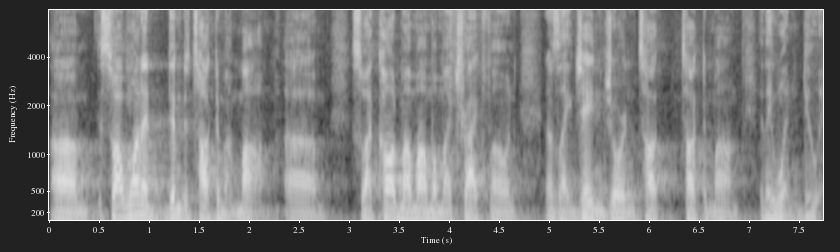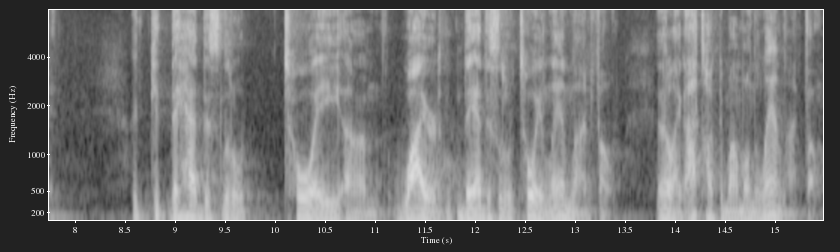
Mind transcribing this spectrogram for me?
Um, so I wanted them to talk to my mom. Um, so I called my mom on my TracFone and I was like, Jaden Jordan, talk, talk to mom. And they wouldn't do it. They had this little toy um, wired, they had this little toy landline phone. And they're like, I'll talk to mom on the landline phone.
